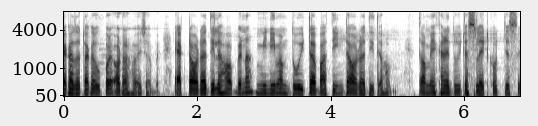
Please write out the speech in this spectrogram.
এক হাজার টাকার উপরে অর্ডার হয়ে যাবে। একটা অর্ডার দিলে হবে না মিনিমাম দুইটা বা তিনটা অর্ডার দিতে হবে। তো আমি এখানে দুইটা সিলেক্ট করতেছি।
